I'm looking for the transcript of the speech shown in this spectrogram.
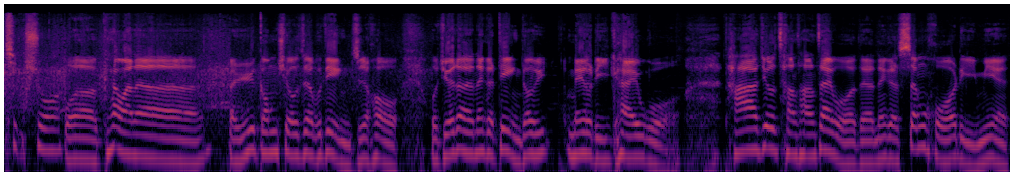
请说。我看完了《本日公休》这部电影之后，我觉得那个电影都没有离开我，他就常常在我的那个生活里面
